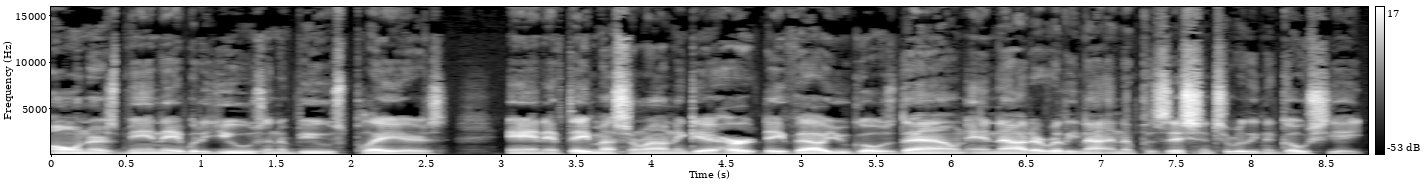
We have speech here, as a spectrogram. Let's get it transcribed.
owners being able to use and abuse players. And if they mess around and get hurt, their value goes down, and now they're really not in a position to really negotiate.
